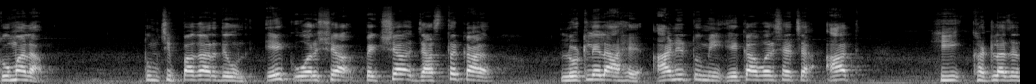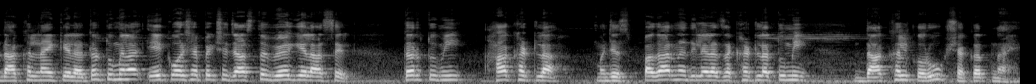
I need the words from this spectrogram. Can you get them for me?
तुम्हाला तुमची पगार देऊन एक वर्षापेक्षा जास्त काळ लोटलेला आहे आणि तुम्ही एका वर्षाच्या आत ही खटला जर दाखल नाही केला तर तुम्हाला एक वर्षापेक्षा जास्त वेळ गेला असेल तर तुम्ही हा खटला म्हणजेच पगार न दिलेल्याचा खटला तुम्ही दाखल करू शकत नाही.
